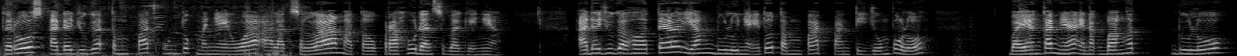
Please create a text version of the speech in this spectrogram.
Terus ada juga tempat untuk menyewa alat selam atau perahu dan sebagainya. Ada juga hotel yang dulunya itu tempat panti jompo loh. Bayangkan ya, enak banget dulu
